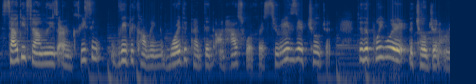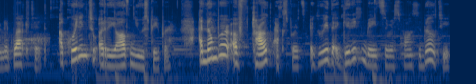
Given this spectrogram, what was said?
Saudi families are increasingly becoming more dependent on houseworkers to raise their children to the point where the children are neglected. According to a Riyadh newspaper, a number of child experts agree that giving maids the responsibility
